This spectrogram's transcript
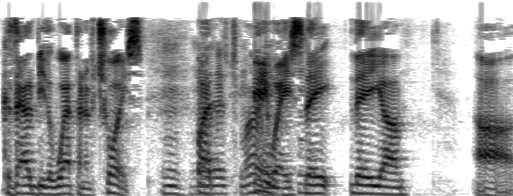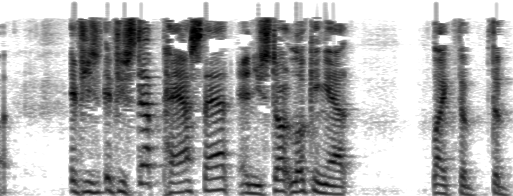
because that would be the weapon of choice. but it's anyways, they they um uh if you if you step past that and you start looking at like the the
